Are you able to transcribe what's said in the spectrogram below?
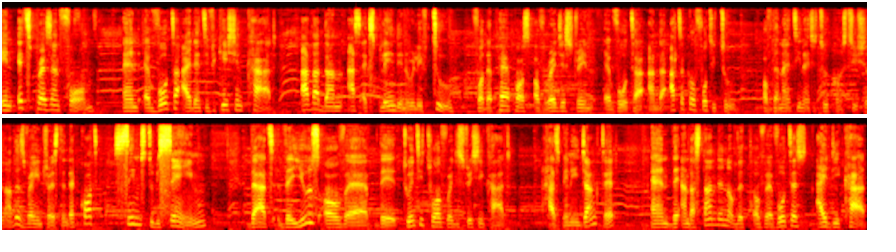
in its present form and a voter identification card other than as explained in Relief 2 for the purpose of registering a voter under Article 42 of the 1992 Constitution. Now, this is very interesting. The court seems to be saying that the use of uh, the 2012 registration card has been injuncted and the understanding of the of a voter's ID card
